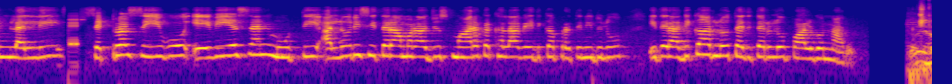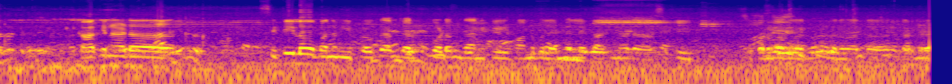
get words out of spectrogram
M Lalli sectoral CEO AVSN Murthy Alluri Sitaramaraju స్మారక కళావేదిక ప్రతినిధులు ఇతర అధికారులు తదితరులు పాల్గొన్నారు. కాకినాడ సిటీలో మనం ఈ ప్రోగ్రామ్ జరుపుకోవడం దానికి హానబుల్ ఎమ్మెల్యే కాకినాడ సిటీ సుపర్బాబు గారు తర్వాత కన్నడ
